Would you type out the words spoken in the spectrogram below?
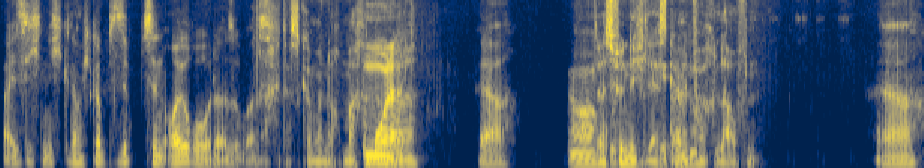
weiß ich nicht genau, ich glaube 17 Euro oder sowas. Ach, das kann man doch machen. Im Monat. oder? Ja, Ja, Das finde ich lässt ja noch. einfach laufen. ja.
